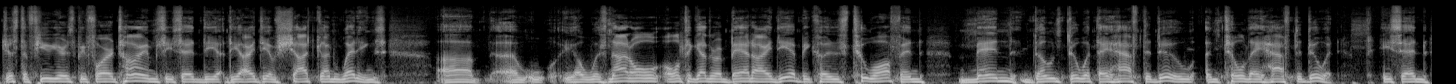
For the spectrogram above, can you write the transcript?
just a few years before our times, he said the the idea of shotgun weddings uh, uh, you know, was not all, altogether a bad idea because too often men don't do what they have to do until they have to do it. He said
